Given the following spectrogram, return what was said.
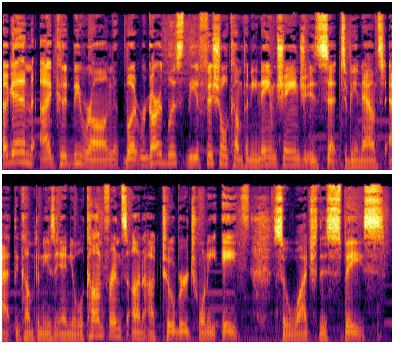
Again, I could be wrong, but regardless, the official company name change is set to be announced at the company's annual conference on October 28th, so watch this space.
